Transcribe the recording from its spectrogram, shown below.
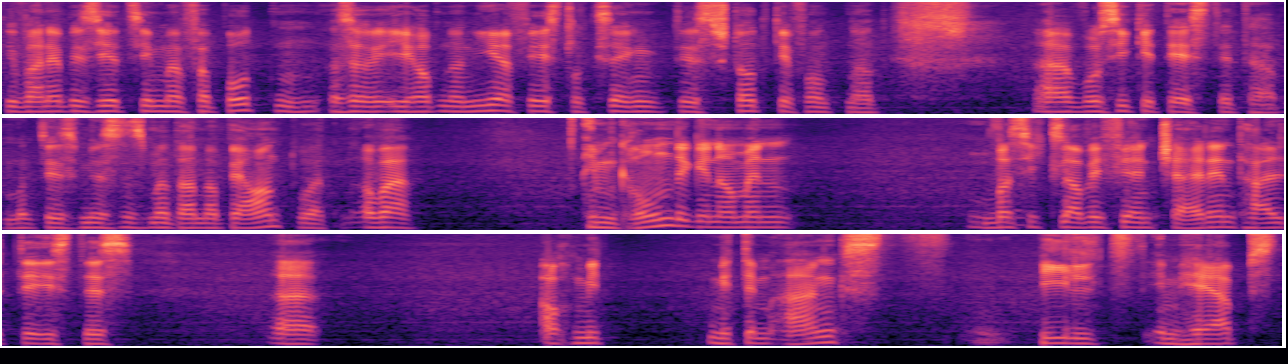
Die waren ja bis jetzt immer verboten. Also ich habe noch nie ein Festel gesehen, das stattgefunden hat, äh, wo sie getestet haben. Und das müssen sie mir dann noch beantworten. Aber im Grunde genommen, was ich glaube ich für entscheidend halte, ist dass äh, auch mit, mit dem Angstbild im Herbst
